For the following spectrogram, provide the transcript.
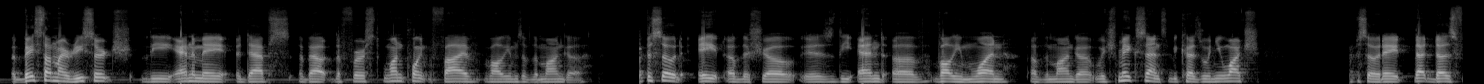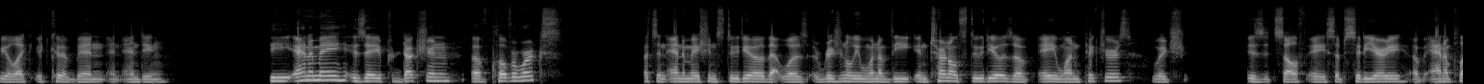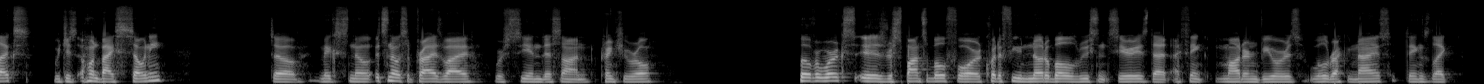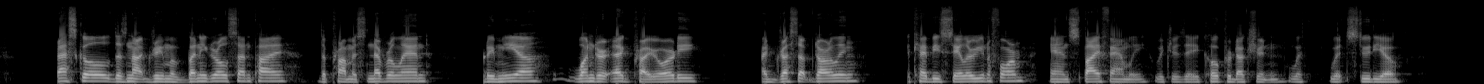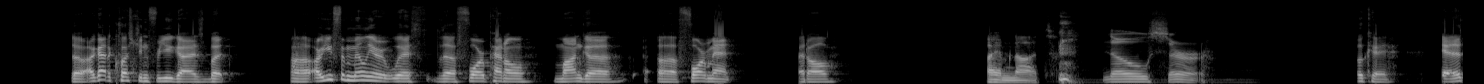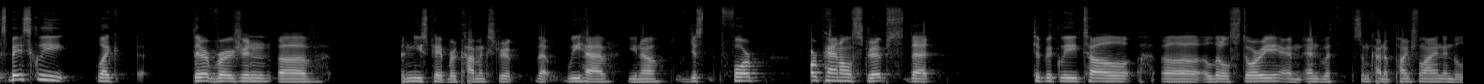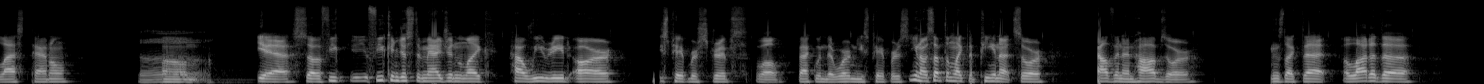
But based on my research, the anime adapts about the first 1.5 volumes of the manga. Episode 8 of the show is the end of volume 1 of the manga, which makes sense because when you watch episode 8, that does feel like it could have been an ending. The anime is a production of Cloverworks. That's an animation studio that was originally one of the internal studios of A1 Pictures, which is itself a subsidiary of Aniplex, which is owned by Sony. So makes no it's no surprise why we're seeing this on Crunchyroll. Cloverworks is responsible for quite a few notable recent series that I think modern viewers will recognize. Things like Rascal Does Not Dream of Bunny Girl Senpai, The Promised Neverland, Remiya, Wonder Egg Priority, My Dress Up Darling, Akebi's Sailor Uniform, and Spy Family, which is a co production with Wit Studio. So I got a question for you guys, but uh, are you familiar with the four panel manga uh, format at all? I am not. No, sir. Okay. Yeah, it's basically like uh, their version of a newspaper comic strip that we have, you know, just four four panel strips that typically tell uh, a little story and end with some kind of punchline in the last panel. Oh. Yeah, so if you if you can just imagine like how we read our newspaper strips, well, back when there were newspapers, you know, something like the Peanuts or Calvin and Hobbes or things like that. A lot of the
